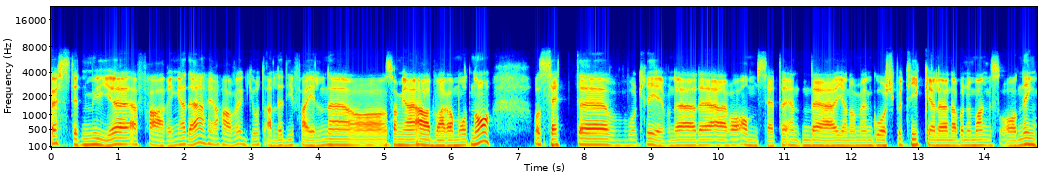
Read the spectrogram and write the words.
høstet mye erfaringer der. Jeg har vel gjort alle de feilene og, som jeg advarer mot nå, og sett uh, hvor krevende det er å omsette, enten det er gjennom en gårdsbutikk eller en abonnementsordning,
